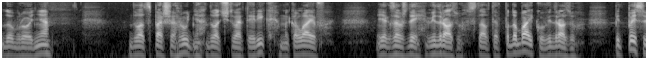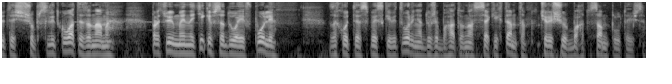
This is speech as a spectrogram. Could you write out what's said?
Доброго дня. 21 грудня, 24 рік, Миколаїв. Як завжди, відразу ставте вподобайку, відразу підписуйтесь, щоб слідкувати за нами. Працюємо не тільки в саду, а й в полі. Заходьте в списки відтворення, дуже багато у нас всяких тем, там чересчур багато, сам плутаєшся.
